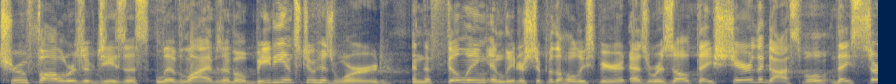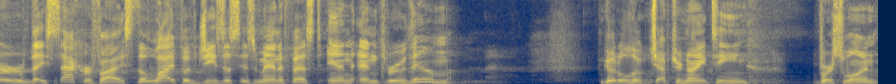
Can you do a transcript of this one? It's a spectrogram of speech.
True followers of Jesus live lives of obedience to his word and the filling and leadership of the Holy Spirit. As a result, they share the gospel, they serve, they sacrifice. The life of Jesus is manifest in and through them. Go to Luke chapter 19, verse 1.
